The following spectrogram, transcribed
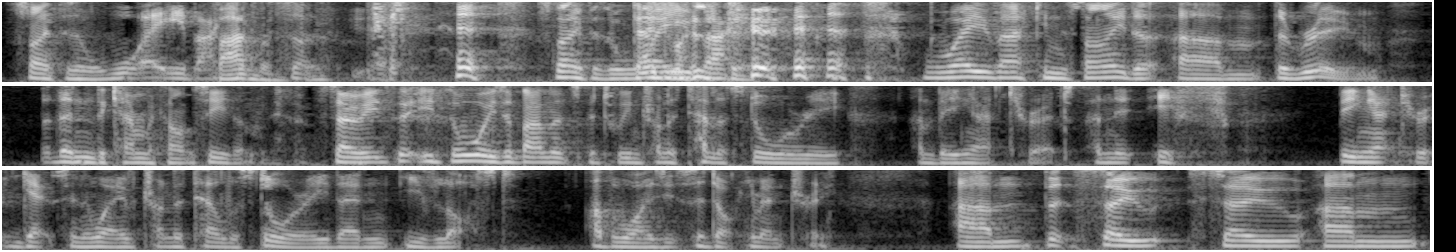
Snipers are way back Bad inside. snipers are Dead way ones back, way back inside um, the room, but then the camera can't see them. So it's it's always a balance between trying to tell a story and being accurate. And if being accurate gets in the way of trying to tell the story, then you've lost. Otherwise, it's a documentary. Um, but so so um,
